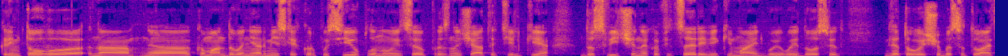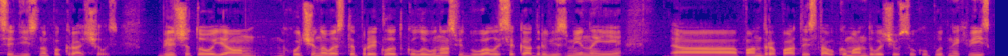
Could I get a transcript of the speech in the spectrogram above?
Крім того, на е, командування армійських корпусів планується призначати тільки досвідчених офіцерів, які мають бойовий досвід, для того, щоб ситуація дійсно покращилась. Більше того, я вам хочу навести приклад, коли у нас відбувалися кадрові зміни, і пан Драпатий став командувачем сухопутних військ.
